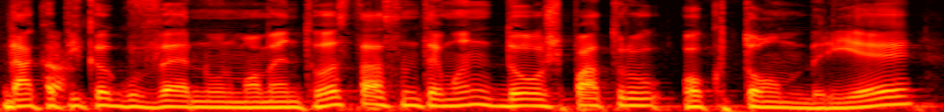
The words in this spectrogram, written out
Dacă da. pică guvernul în momentul ăsta, suntem în 24 octombrie,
